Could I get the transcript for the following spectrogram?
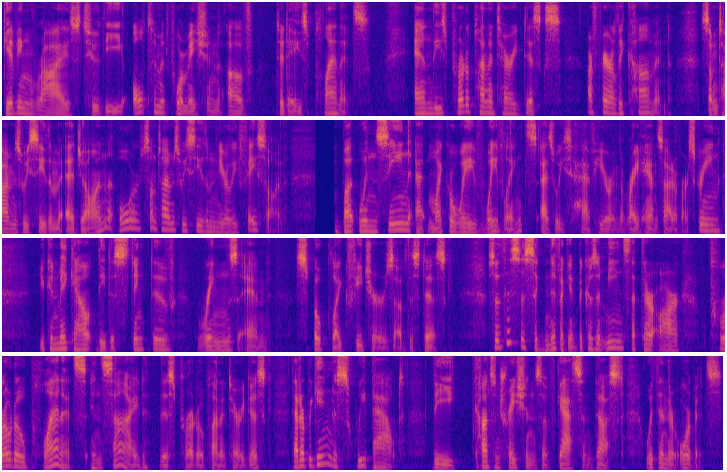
giving rise to the ultimate formation of today's planets. And these protoplanetary disks are fairly common. Sometimes we see them edge on, or sometimes we see them nearly face on. But when seen at microwave wavelengths, as we have here on the right hand side of our screen, you can make out the distinctive rings and spoke like features of this disk. So, this is significant because it means that there are protoplanets inside this protoplanetary disk that are beginning to sweep out the concentrations of gas and dust within their orbits.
